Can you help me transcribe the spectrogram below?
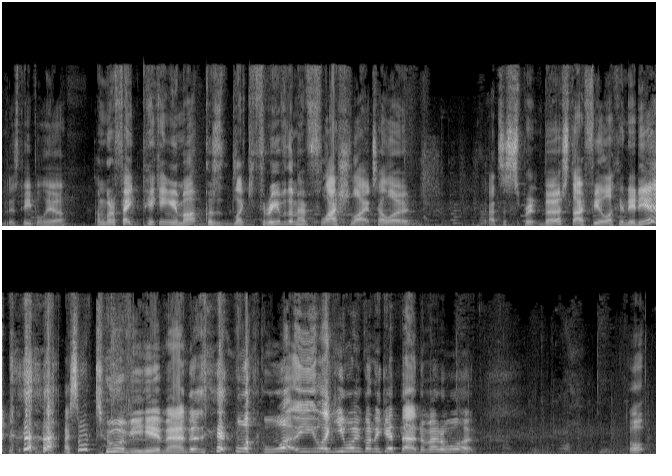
There's people here. I'm gonna fake picking him up because like three of them have flashlights. Hello. That's a sprint burst. I feel like an idiot. I saw two of you here, man. Like, what? Like, you weren't gonna get that no matter what. Oh.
